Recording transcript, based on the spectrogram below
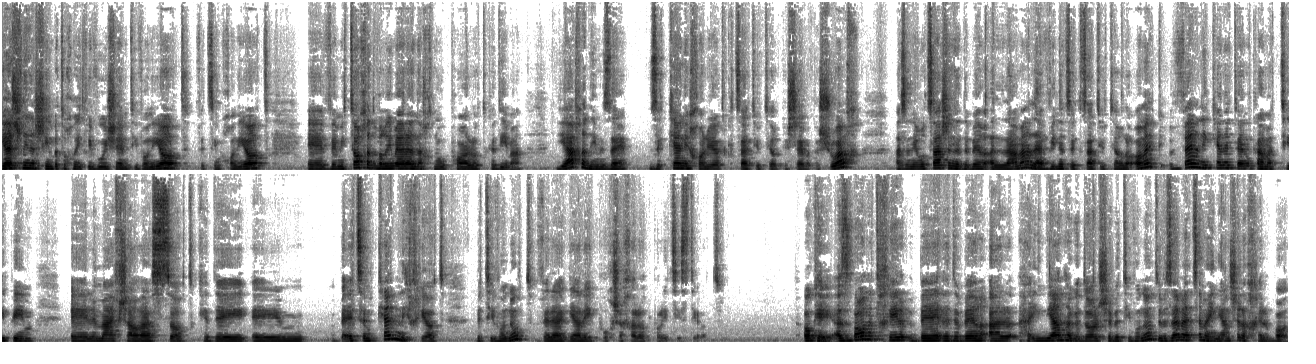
יש לי נשים בתוכנית ליווי שהן טבעוניות וצמחוניות אה, ומתוך הדברים האלה אנחנו פועלות קדימה. יחד עם זה, זה כן יכול להיות קצת יותר קשה וקשוח, אז אני רוצה שנדבר על למה, להבין את זה קצת יותר לעומק, ואני כן אתן כמה טיפים אה, למה אפשר לעשות כדי אה, בעצם כן לחיות בטבעונות ולהגיע להיפוך שחלות פוליציסטיות. אוקיי, אז בואו נתחיל בלדבר על העניין הגדול שבטבעונות וזה בעצם העניין של החלבון.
